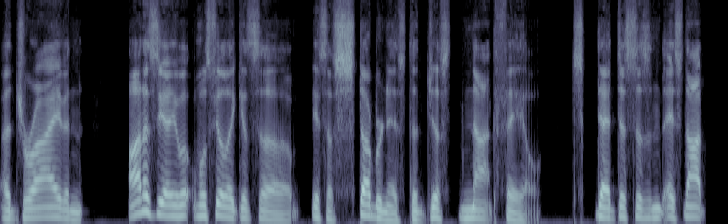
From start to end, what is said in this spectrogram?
a drive. And honestly, I almost feel like it's a, it's a stubbornness to just not fail that just isn't it's not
